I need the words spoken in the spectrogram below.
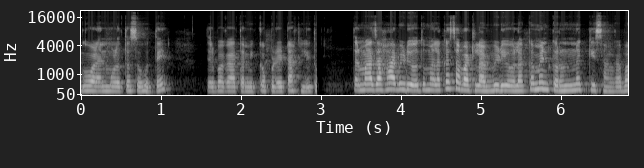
गोळ्यांमुळं तसं होते तर बघा आता मी कपडे टाकली. तर माझा हा व्हिडिओ तुम्हाला कसा वाटला? व्हिडिओला कमेंट करून नक्की सांगा बा.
